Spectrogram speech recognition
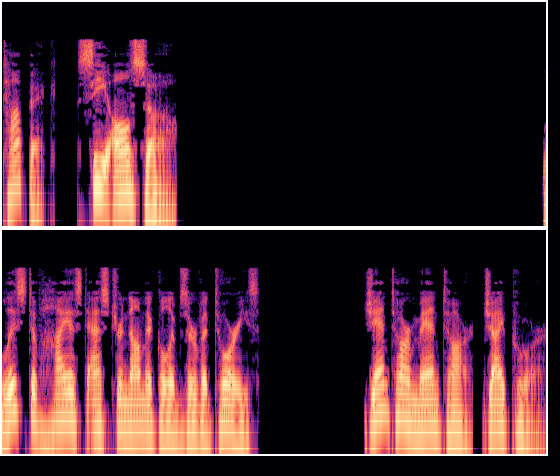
Topic. See also. List of highest astronomical observatories. Jantar Mantar, Jaipur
